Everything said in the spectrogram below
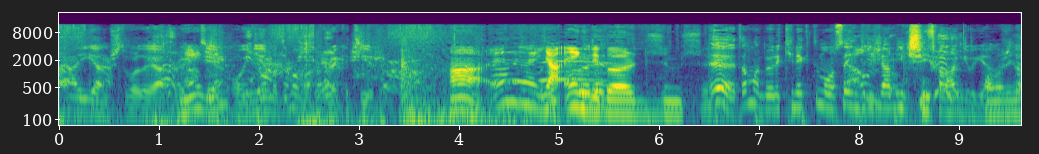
bayağı iyi gelmişti bu arada ya. Neydi? Oynayamadım ama Racketeer. Ha ee, ya Angry Böyle- Birds'ümsü. Evet ama böyle Kinect'im olsa indireceğim ilk şey falan gibi gelmiş. Olabilir.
